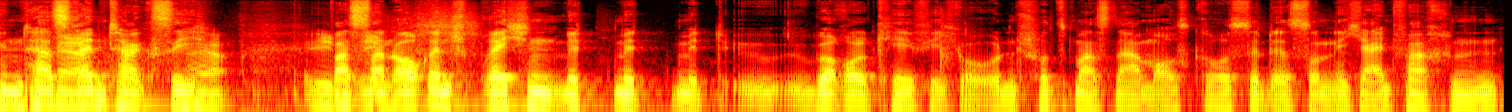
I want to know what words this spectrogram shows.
in das ja, Renntaxi. Ja, eben, was dann eben. auch entsprechend mit, mit, mit Überrollkäfig und Schutzmaßnahmen ausgerüstet ist und nicht einfach ein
